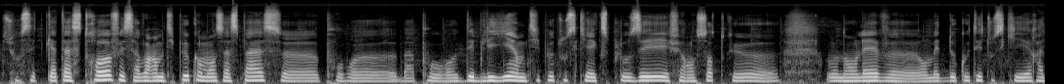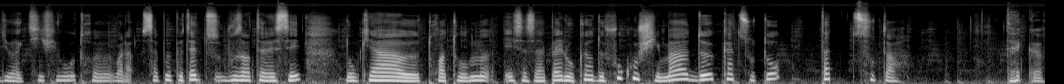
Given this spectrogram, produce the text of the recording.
sur cette catastrophe et savoir un petit peu comment ça se passe pour bah, pour déblayer un petit peu tout ce qui a explosé et faire en sorte que on enlève, on mette de côté tout ce qui est radioactif et autres. voilà, ça peut peut-être vous intéresser. Donc il y a trois tomes et ça s'appelle Au cœur de Fukushima de Katsuto Tatsuta. D'accord.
